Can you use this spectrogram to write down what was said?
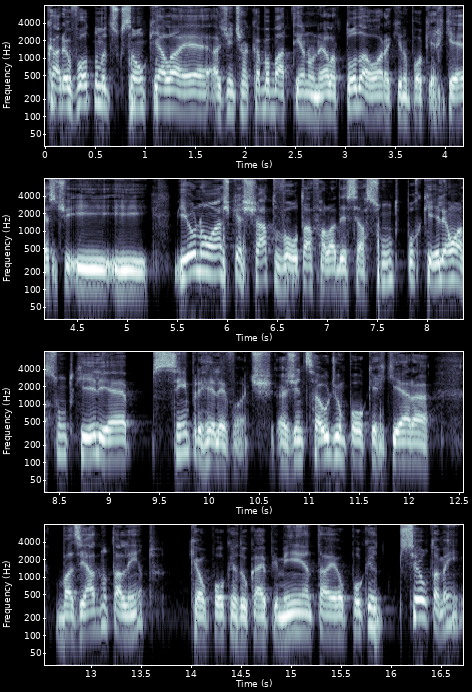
cara, eu volto numa discussão que ela é. A gente acaba batendo nela toda hora aqui no PokerCast, e, e, e eu não acho que é chato voltar a falar desse assunto, porque ele é um assunto que ele é sempre relevante. A gente saiu de um poker que era baseado no talento, que é o poker do Caio Pimenta, é o poker seu também,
